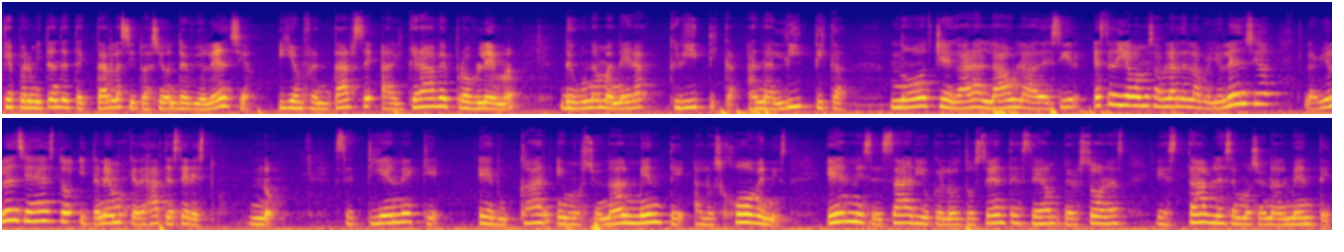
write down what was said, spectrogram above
que permiten detectar la situación de violencia y enfrentarse al grave problema de una manera crítica, analítica, no llegar al aula a decir, este día vamos a hablar de la violencia, la violencia es esto y tenemos que dejar de hacer esto. No, se tiene que educar emocionalmente a los jóvenes. Es necesario que los docentes sean personas estables emocionalmente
